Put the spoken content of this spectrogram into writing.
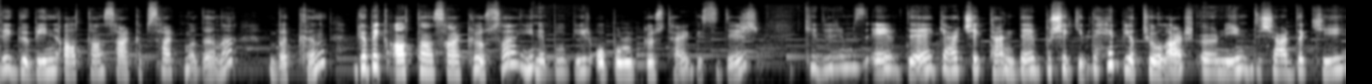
ve göbeğinin alttan sarkıp sarkmadığına bakın. Göbek alttan sarkıyorsa yine bu bir oburluk göstergesidir. Kedilerimiz evde gerçekten de bu şekilde hep yatıyorlar. Örneğin dışarıdaki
